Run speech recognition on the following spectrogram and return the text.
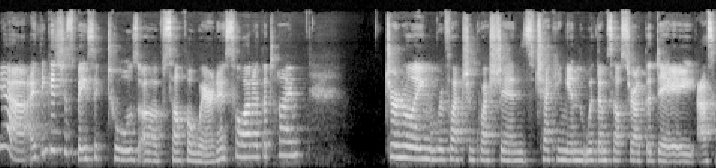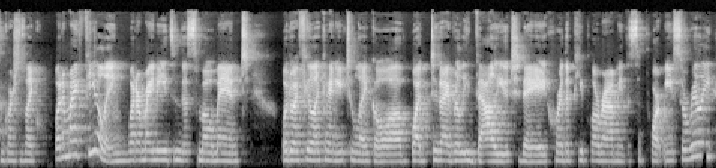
Yeah, I think it's just basic tools of self awareness a lot of the time. Journaling, reflection questions, checking in with themselves throughout the day, asking questions like, What am I feeling? What are my needs in this moment? What do I feel like I need to let go of? What did I really value today? Who are the people around me that support me? So, really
